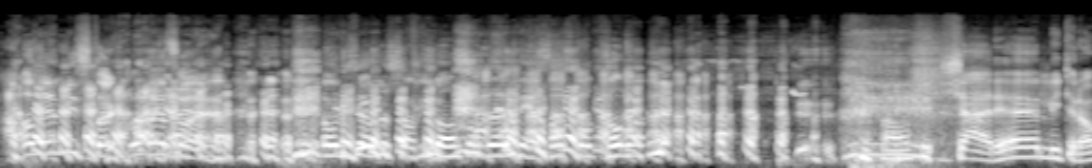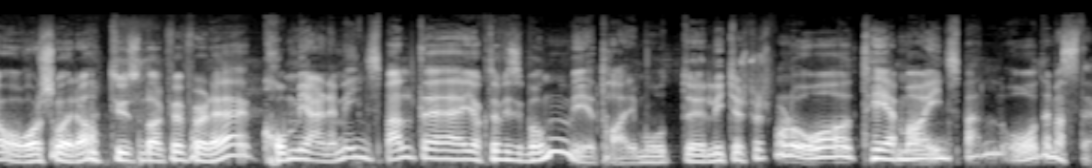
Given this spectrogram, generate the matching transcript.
hadde en mistanke på det svaret. Og hvis jeg hadde sagt noe så hadde nesa stått sånn. Kjære lyttere og seere, tusen takk for følget. Kom gjerne med innspill til Jakt- og fiskebonden. Vi tar imot eh, lytterspørsmål og temainnspill og det meste.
